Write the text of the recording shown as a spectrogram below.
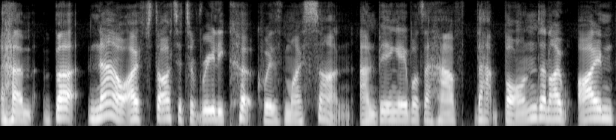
Um, but now I've started to really cook with my son and being able to have that bond. And I, I'm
